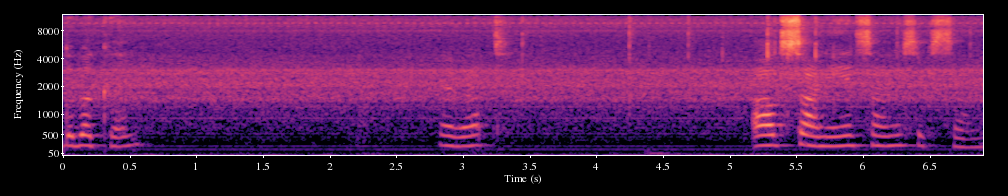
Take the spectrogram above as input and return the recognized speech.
Şurada bakın. Evet. 6 saniye, 7 saniye, 8 saniye.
